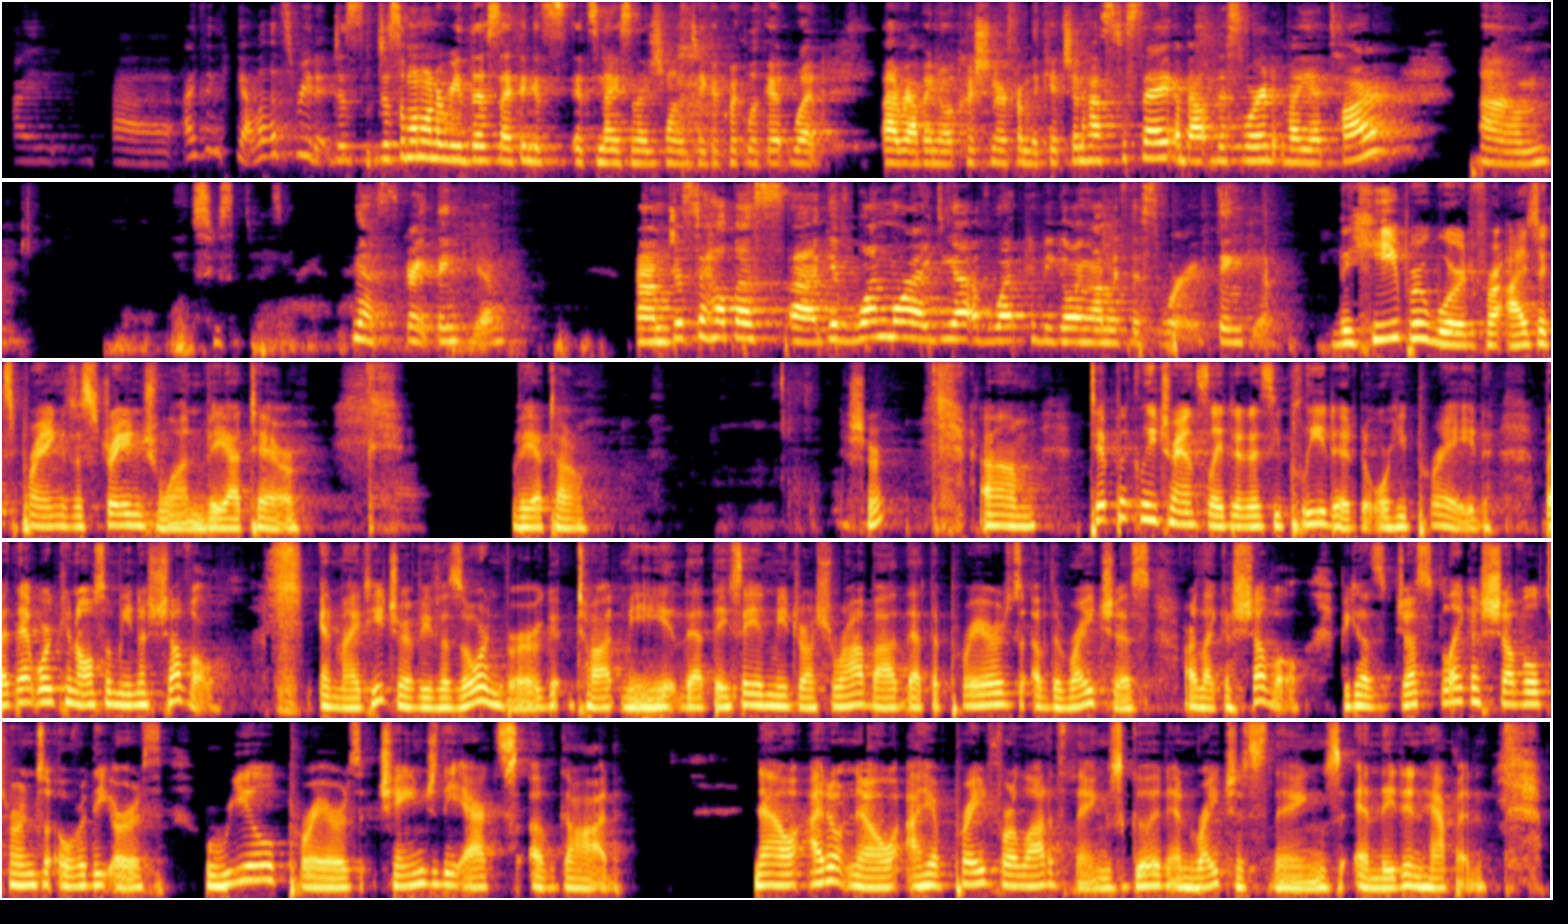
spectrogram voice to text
I, uh, I think, yeah, let's read it. Does, does someone want to read this? I think it's, it's nice, and I just want to take a quick look at what uh, Rabbi Noa Kushner from the kitchen has to say about this word, vayetar. Um, yes, great, thank you. Um, just to help us uh, give one more idea of what could be going on with this word. Thank you. The Hebrew word for Isaac's praying is a strange one, ve'ater. Ve'atar. Sure. Um, typically translated as he pleaded or he prayed, but that word can also mean a shovel. And my teacher, Aviva Zornberg, taught me that they say in Midrash Rabbah that the prayers of the righteous are like a shovel, because just like a shovel turns over the earth, real prayers change the acts of God. Now, I don't know. I have prayed for a lot of things, good and righteous things, and they didn't happen.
